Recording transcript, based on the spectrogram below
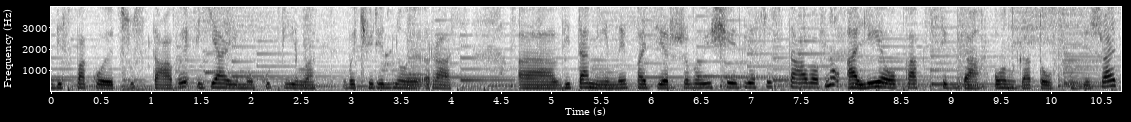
беспокоят суставы. Я ему купила в очередной раз э, витамины, поддерживающие для суставов. Ну, а Лео, как всегда, он готов убежать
